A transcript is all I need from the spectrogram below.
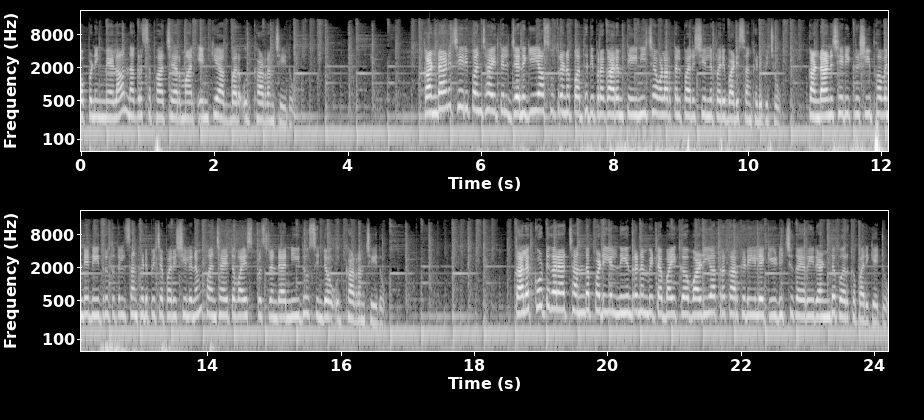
opening മേള നഗരസഭാ ചെയർമാൻ എൻ കെ അക്ബർ ഉദ്ഘാടനം ചെയ്തു. കണ്ടാണിശ്ശേരി പഞ്ചായത്തിൽ ജനകീയാസൂത്രണ പദ്ധതി പ്രകാരം തേനീച്ച വളർത്തൽ പരിശീലന പരിപാടി സംഘടിപ്പിച്ചു. കണ്ടാണിശ്ശേരി കൃഷിഭവന്റെ നേതൃത്വത്തിൽ സംഘടിപ്പിച്ച പരിശീലനം പഞ്ചായത്ത് വൈസ് പ്രസിഡന്റ് നീതു സിൻഡോ ഉദ്ഘാടനം ചെയ്തു. തലക്കോട്ടുകര ചന്തപ്പടിയിൽ നിയന്ത്രണം വിട്ട ബൈക്ക് വഴിയാത്രക്കാർക്കിടയിലേക്ക് ഇടിച്ചു കയറി രണ്ട് പേർക്ക് പരിക്കേറ്റു.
